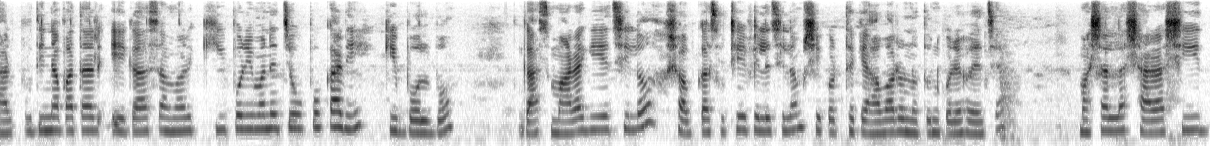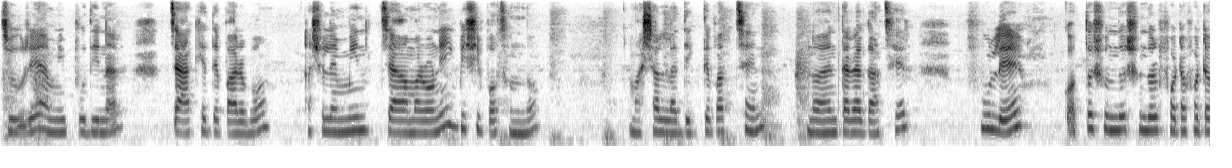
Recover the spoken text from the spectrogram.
আর পুদিনা পাতার এই গাছ আমার কি পরিমাণে যে উপকারী, কি বলব? গাছ মারা গিয়েছিল, সব গাছ উঠিয়ে ফেলেছিলাম, শিকড় থেকে আবারও নতুন করে হয়েছে। মাসাল্লাহ সারা শীত জুড়ে আমি পুদিনার চা খেতে পারব। আসলে মিন্ট চা আমার অনেক বেশি পছন্দ। মাসাল্লাহ দেখতে পাচ্ছেন নয়নতারা গাছের ফুলে কত সুন্দর সুন্দর ফোটা ফোটা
